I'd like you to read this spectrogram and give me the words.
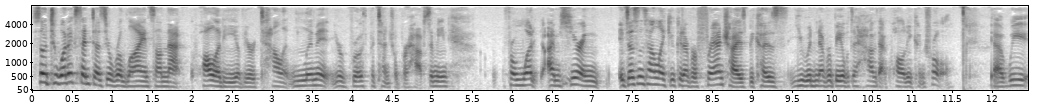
So to what extent does your reliance on that quality of your talent limit your growth potential perhaps? I mean, from what I'm hearing, it doesn't sound like you could ever franchise because you would never be able to have that quality control. Yeah, we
